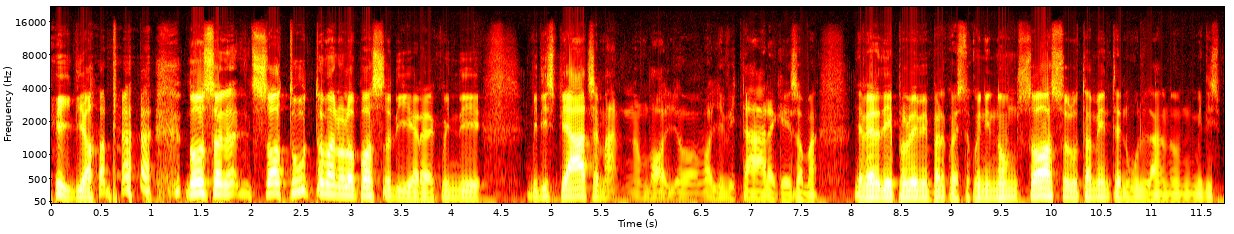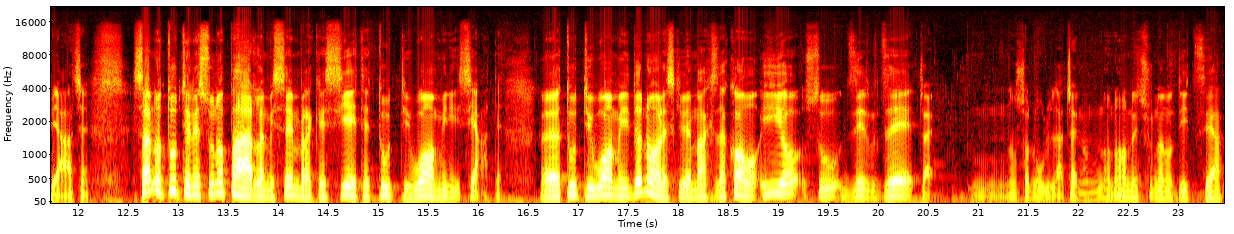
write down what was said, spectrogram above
Idiota. Non so, so tutto, ma non lo posso dire. Quindi mi dispiace, ma non voglio, voglio evitare che, insomma, di avere dei problemi per questo. Quindi non so assolutamente nulla. Non mi dispiace. Sanno tutti e nessuno parla. Mi sembra che siete tutti uomini. Siate eh, tutti uomini d'onore. Scrive Max da Como. Io su Zirze, cioè, mh, non so nulla, cioè, non, non ho nessuna notizia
